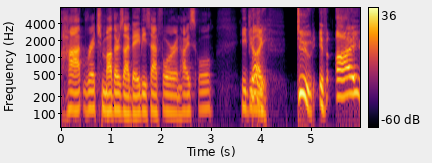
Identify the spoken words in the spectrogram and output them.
hot rich mothers I babysat for in high school. He'd be Johnny. like, "Dude, if I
